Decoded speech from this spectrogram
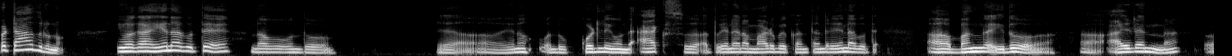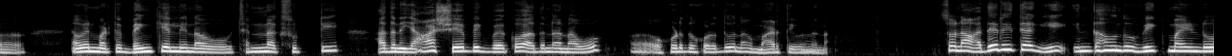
ಬಟ್ ಆದ್ರೂ ಇವಾಗ ಏನಾಗುತ್ತೆ ನಾವು ಒಂದು ಏನೋ ಒಂದು ಕೊಡ್ಲಿ ಒಂದು ಆಕ್ಸ್ ಅಥವಾ ಏನಾರ ಮಾಡಬೇಕು ಅಂತಂದ್ರೆ ಏನಾಗುತ್ತೆ ಆ ಭಂಗ ಇದು ಐರನ್ನ ನಾವೇನು ಮಾಡ್ತೀವಿ? ಬೆಂಕಿಯಲ್ಲಿ ನಾವು ಚೆನ್ನಾಗಿ ಸುಟ್ಟಿ ಅದನ್ನು ಯಾವ ಶೇಪಿಗೆ ಬೇಕೋ ಅದನ್ನು ನಾವು ಹೊಡೆದು ಹೊಡೆದು ನಾವು ಮಾಡ್ತೀವಿ. ಅದನ್ನು. ಸೊ ನಾವು ಅದೇ ರೀತಿಯಾಗಿ ಇಂತಹ ಒಂದು ವೀಕ್ ಮೈಂಡು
